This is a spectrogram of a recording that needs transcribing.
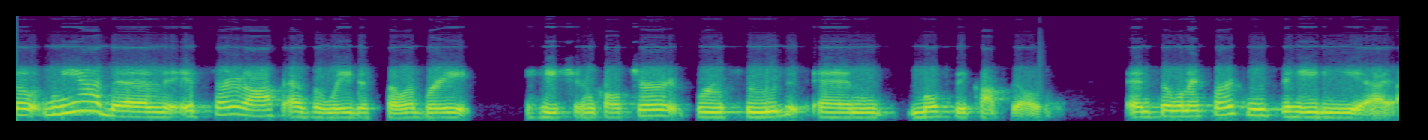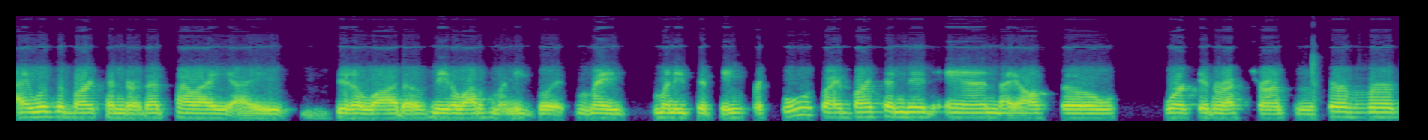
So Miabel, it started off as a way to celebrate Haitian culture through food and mostly cocktails. And so when I first moved to Haiti, I, I was a bartender. That's how I, I, did a lot of, made a lot of money, my money to pay for school. So I bartended and I also worked in restaurants as a server.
